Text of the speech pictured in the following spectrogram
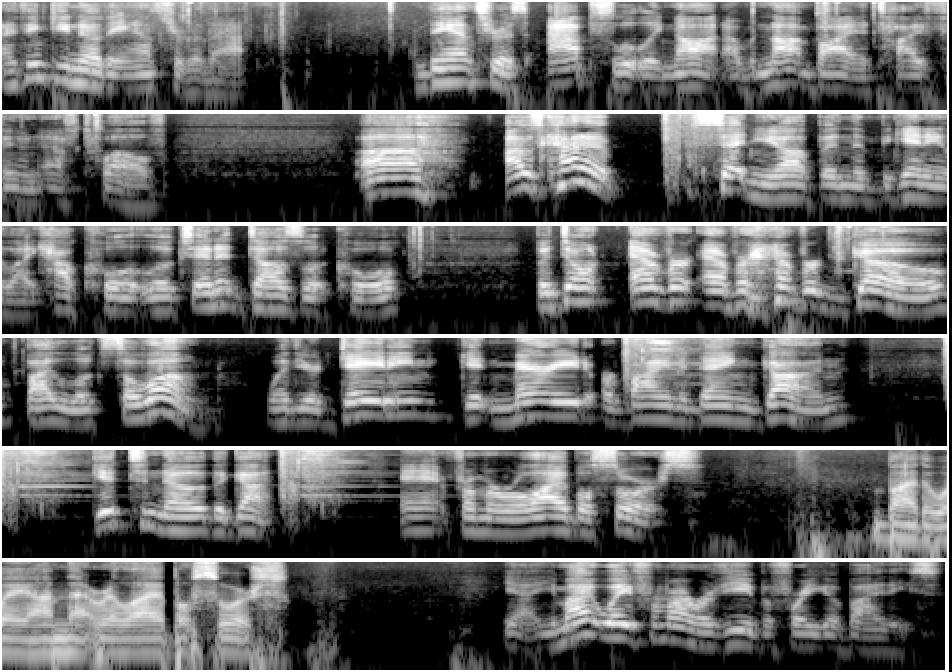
I think you know the answer to that. The answer is absolutely not. I would not buy a Typhoon F12. Uh, I was kind of setting you up in the beginning, like how cool it looks, and it does look cool. But don't ever, ever, ever go by looks alone. Whether you're dating, getting married, or buying a dang gun, get to know the gun and from a reliable source. By the way, I'm that reliable source. Yeah, you might wait for my review before you go buy these.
